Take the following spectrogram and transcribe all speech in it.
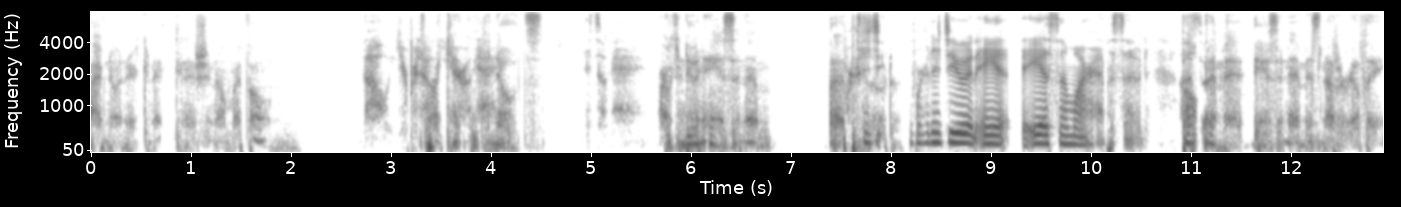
I have no internet connection on my phone, Oh, you're so I can't read okay. the notes. It's okay. Or we can do an ASMR gonna do- episode. We're gonna do an A- ASMR episode. Oh, That's what I meant. ASMR is not a real thing.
